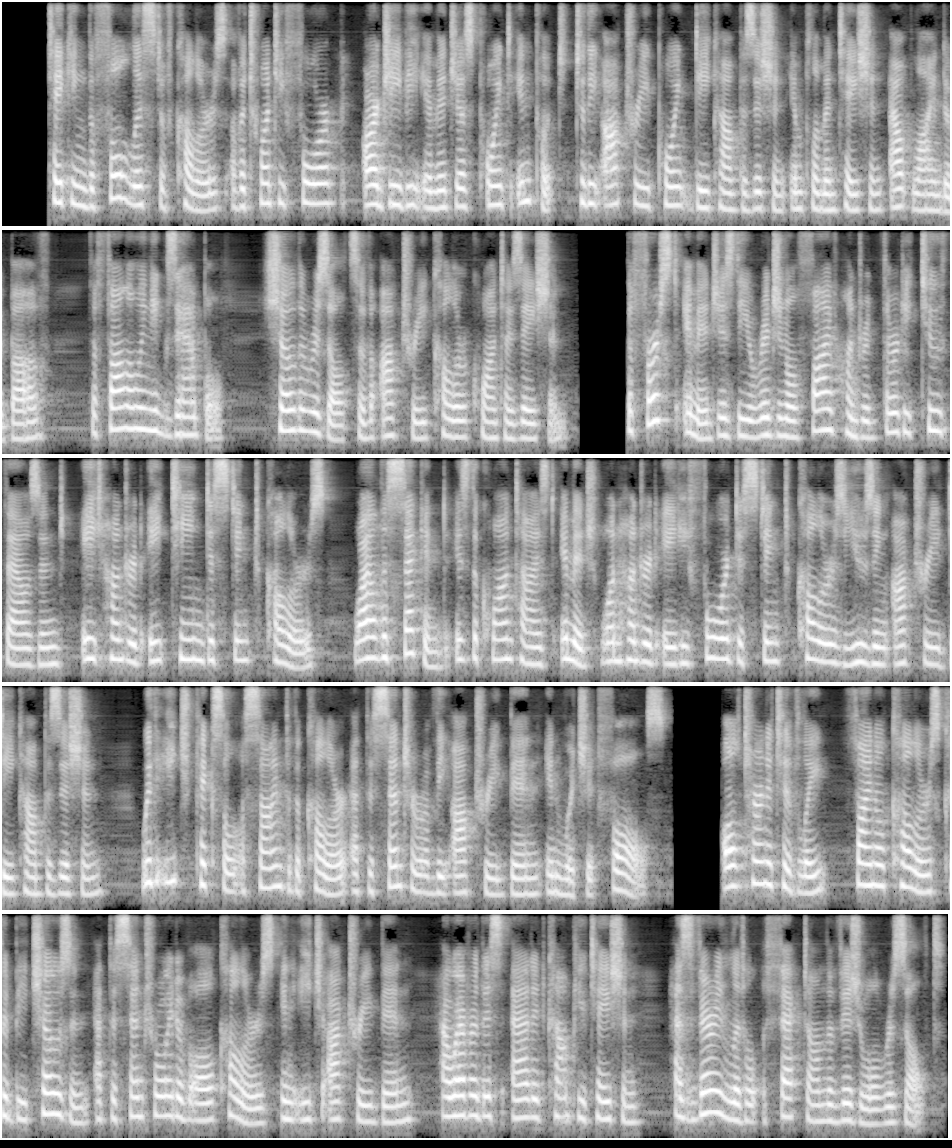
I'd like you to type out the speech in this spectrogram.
taking the full list of colors of a 24 RGB image as point input to the Octree point decomposition implementation outlined above, the following example show the results of Octree color quantization. The first image is the original 532,818 distinct colors, while the second is the quantized image 184 distinct colors using Octree decomposition, with each pixel assigned the color at the center of the Octree bin in which it falls. Alternatively, final colors could be chosen at the centroid of all colors in each Octree bin, however this added computation has very little effect on the visual result.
